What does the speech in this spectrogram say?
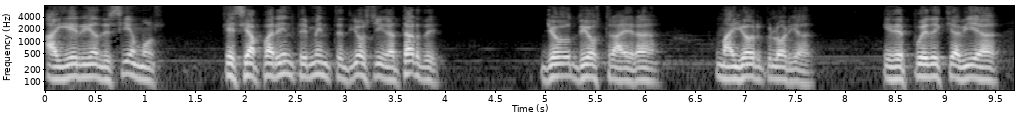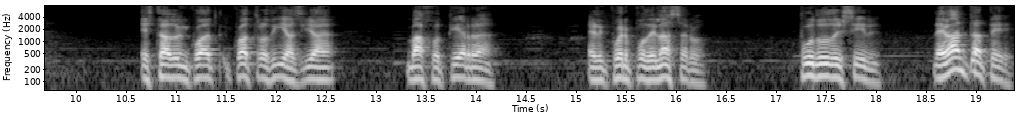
Ayer ya decíamos que si aparentemente Dios llega tarde, yo, Dios traerá mayor gloria. Y después de que había estado en cuatro, días ya bajo tierra el cuerpo de Lázaro, pudo decir, levántate.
